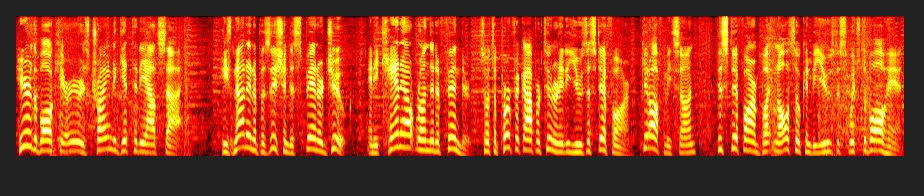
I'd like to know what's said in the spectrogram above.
Here the ball carrier is trying to get to the outside. He's not in a position to spin or juke, and he can't outrun the defender, so it's a perfect opportunity to use a stiff arm. Get off me, son. This stiff arm button also can be used to switch the ball hand.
